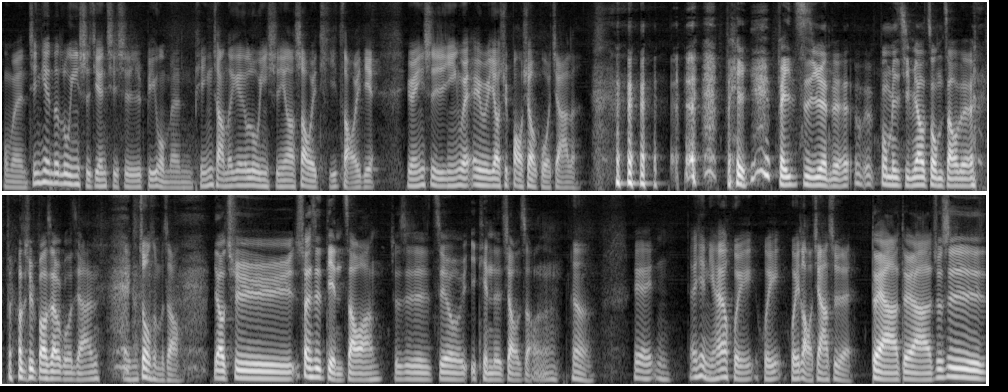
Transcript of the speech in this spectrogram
我们今天的录音时间其实比我们平常的一个录音时间要稍微提早一点，原因是因为 Eric 要去报效国家了，非非自愿的，莫名其妙中招的，不要去报效国家。哎、欸，你中什么招？要去算是点招啊，就是只有一天的教召呢。嗯，对，嗯，而且你还要回回回老家，是不是？对啊，对啊，就是。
